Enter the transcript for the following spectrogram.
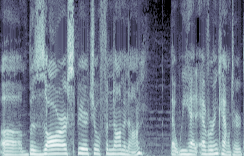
uh, bizarre spiritual phenomenon that we had ever encountered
